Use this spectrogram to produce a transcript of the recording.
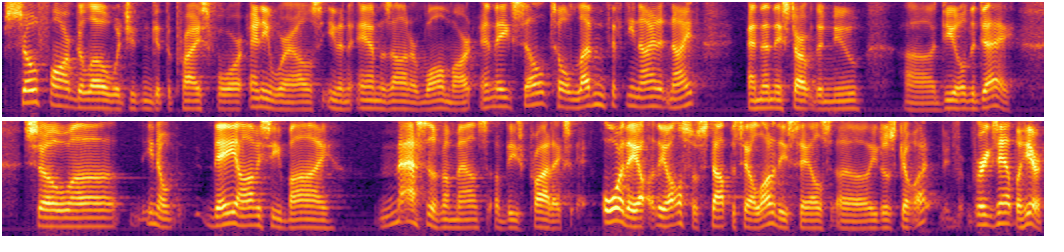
so far below what you can get the price for anywhere else, even Amazon or Walmart, and they sell till 11:59 at night, and then they start with a new uh, deal of the day. So uh, you know they obviously buy massive amounts of these products, or they they also stop the sale. A lot of these sales, uh, you just go. For example, here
